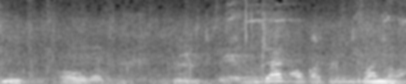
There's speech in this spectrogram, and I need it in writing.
Dad, I'll go put it in the water.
